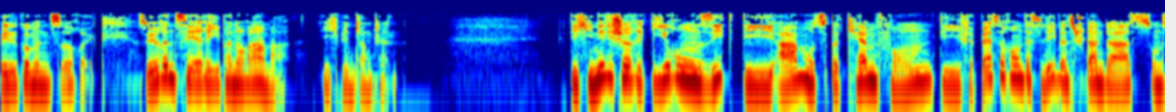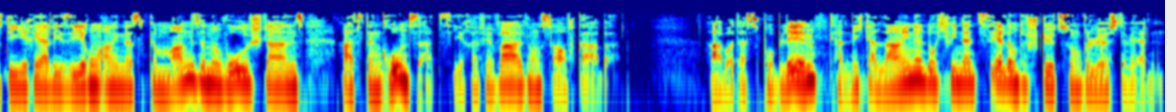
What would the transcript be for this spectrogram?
Willkommen zurück. Sie hören Serie Panorama. Ich bin Zhang Chen. Die chinesische Regierung sieht die Armutsbekämpfung, die Verbesserung des Lebensstandards und die Realisierung eines gemeinsamen Wohlstands als den Grundsatz ihrer Verwaltungsaufgabe. Aber das Problem kann nicht alleine durch finanzielle Unterstützung gelöst werden.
